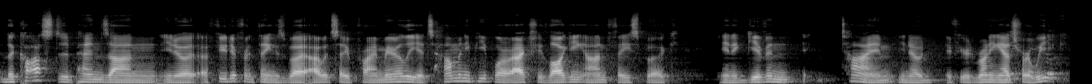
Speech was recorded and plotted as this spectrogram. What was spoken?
The cost depends on you know a few different things, but I would say primarily it's how many people are actually logging on Facebook in a given time, you know, if you're running ads for a week?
